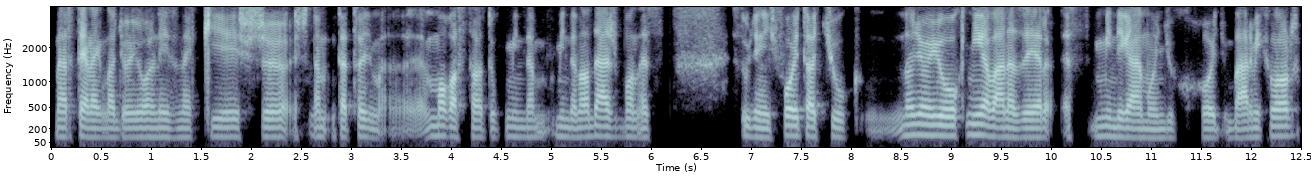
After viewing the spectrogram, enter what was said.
mert tényleg nagyon jól néznek ki, és, és nem, tehát, hogy magasztaltuk minden, minden adásban, ezt, ezt ugyanígy folytatjuk. Nagyon jók, nyilván azért ezt mindig elmondjuk, hogy bármikor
